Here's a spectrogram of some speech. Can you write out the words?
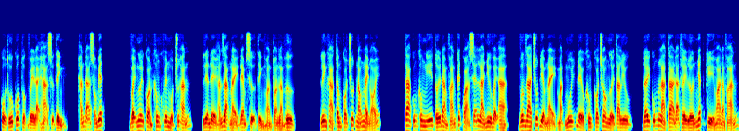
Cổ thú quốc thuộc về đại hạ sự tình, hắn đã sớm biết. Vậy ngươi còn không khuyên một chút hắn, liền để hắn dạng này đem sự tình hoàn toàn làm hư. Linh khả tâm có chút nóng này nói, ta cũng không nghĩ tới đàm phán kết quả sẽ là như vậy à vương ra chút điểm này mặt mũi đều không có cho người ta lưu, đây cũng là ta đã thấy lớn nhất kỳ hoa đàm phán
